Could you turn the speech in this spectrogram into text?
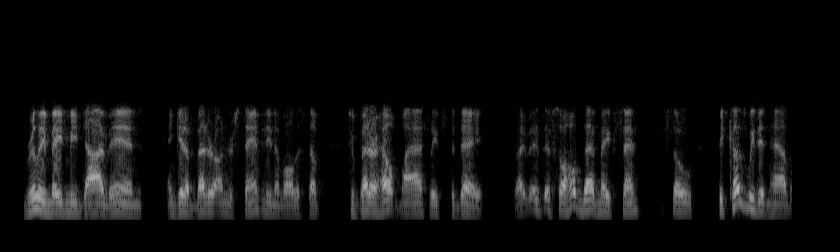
really made me dive in and get a better understanding of all this stuff to better help my athletes today right? So i hope that makes sense. So because we didn't have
